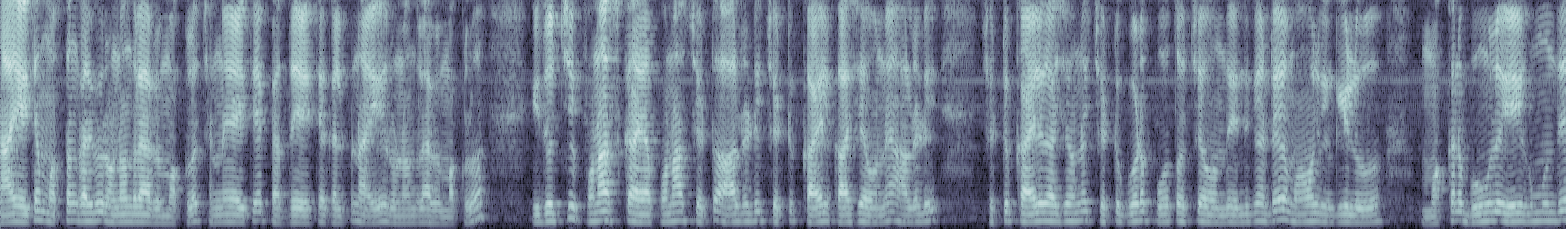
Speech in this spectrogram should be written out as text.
నాయి అయితే మొత్తం కలిపి రెండు వందల యాభై మొక్కలు చిన్నవి అయితే పెద్దవి అయితే కలిపి నాయి రెండు వందల యాభై మొక్కలు. ఇది వచ్చి పునాస్కాయ పునాస్ చెట్టు ఆల్రెడీ చెట్టు కాయలు కాసే ఉన్నాయి. ఆల్రెడీ చెట్టు కాయలు కాసే ఉన్నాయి. చెట్టుకు కూడా పూత వచ్చే ఉంది. ఎందుకంటే మామూలుగా ఇంక వీళ్ళు మొక్కను భూమిలో వేయకముందే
